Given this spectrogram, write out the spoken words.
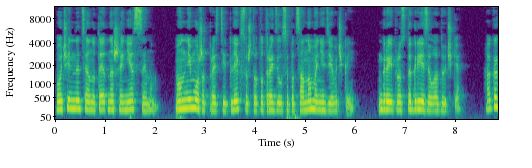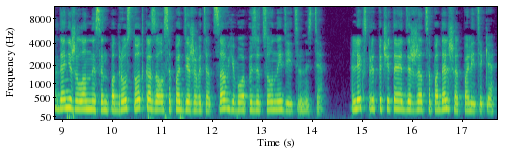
очень натянутые отношения с сыном. Он не может простить Лексу, что тот родился пацаном, а не девочкой. Грей просто грезил о дочке. А когда нежеланный сын подрос, то отказался поддерживать отца в его оппозиционной деятельности. Лекс предпочитает держаться подальше от политики.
